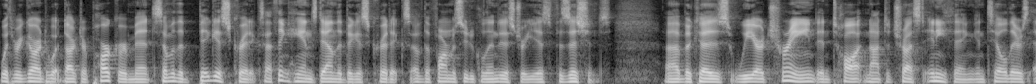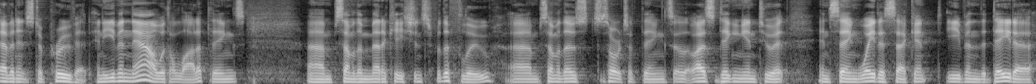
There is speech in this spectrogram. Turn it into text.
with regard to what Dr. Parker meant, some of the biggest critics, I think hands down the biggest critics of the pharmaceutical industry, is physicians. Uh, because we are trained and taught not to trust anything until there's evidence to prove it. And even now, with a lot of things, um, some of the medications for the flu, um, some of those sorts of things. Us digging into it and saying, wait a second, even the data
